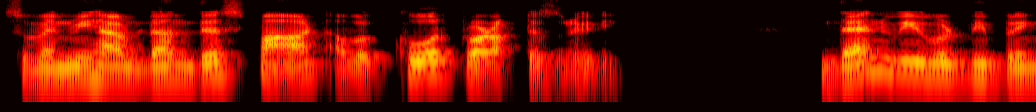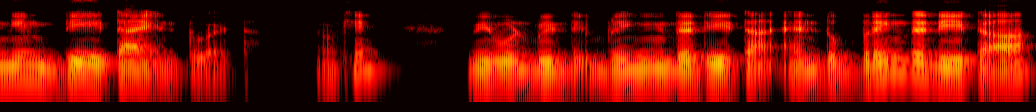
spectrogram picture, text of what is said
So when we have done this part, our core product is ready. Then we would be bringing data into it. Okay. We would be bringing the data and to bring the data,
